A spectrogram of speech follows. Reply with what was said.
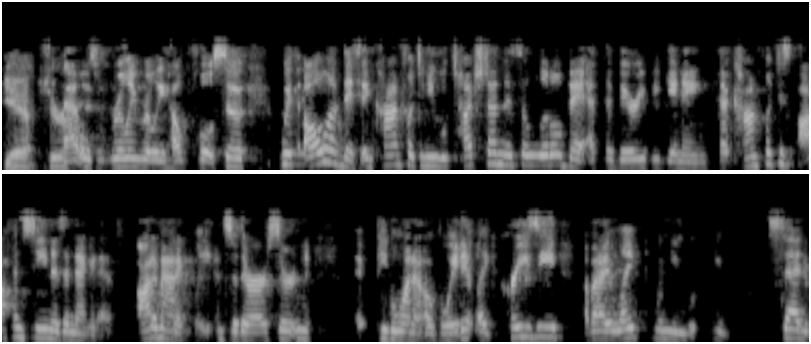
yeah, sure. That was really, really helpful. So with all of this in conflict, and you touched on this a little bit at the very beginning, that conflict is often seen as a negative automatically. And so there are certain eh, people want to avoid it like crazy. But I like when you you said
